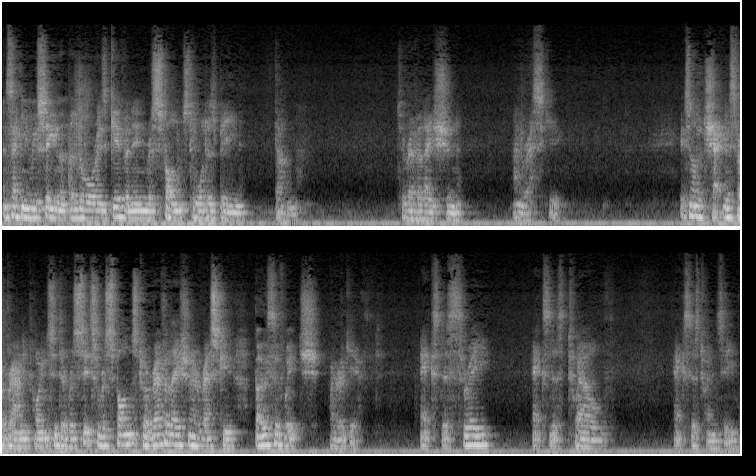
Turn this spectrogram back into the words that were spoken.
And secondly, we've seen that the law is given in response to what has been done, to revelation and rescue. It's not a checklist for brownie points, it's a response to a revelation and a rescue, both of which are a gift. Exodus 3, Exodus 12, Exodus 20.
